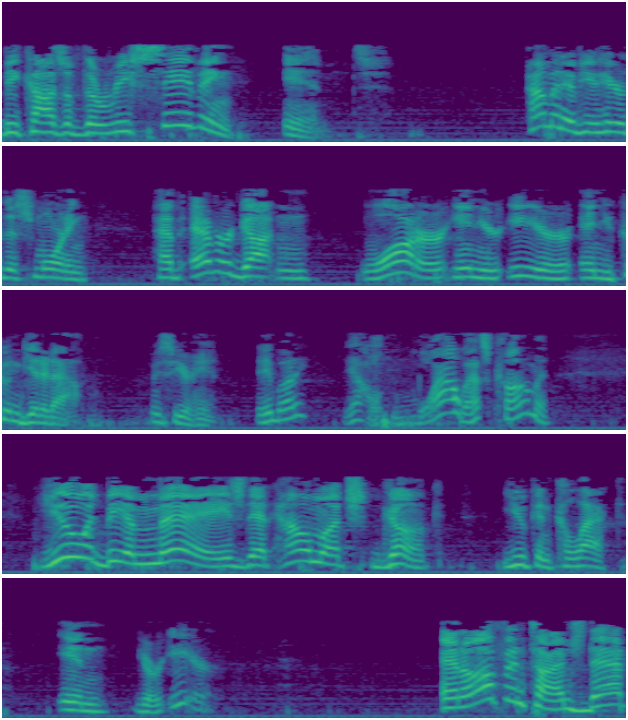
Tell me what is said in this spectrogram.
because of the receiving end. How many of you here this morning have ever gotten water in your ear and you couldn't get it out? Let me see your hand. Anybody? Yeah. Wow, that's common. You would be amazed at how much gunk you can collect in your ear. And oftentimes that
